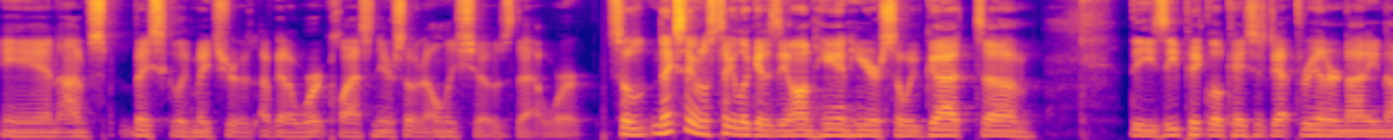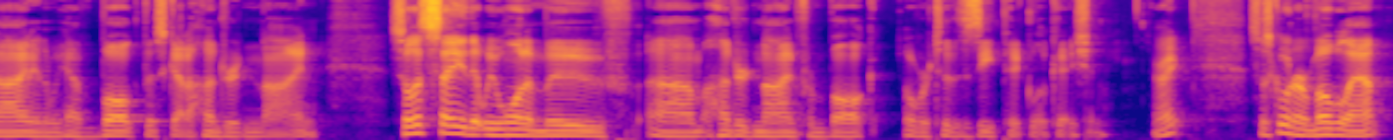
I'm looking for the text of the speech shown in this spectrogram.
And I've basically made sure I've got a work class in here so it only shows that work. So next thing let's take a look at is the on hand here. So we've got um, the ZPIC location's got 399 and we have bulk that's got 109. So let's say that we want to move um, 109 from bulk over to the ZPIC location. All right. So let's go into our mobile app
